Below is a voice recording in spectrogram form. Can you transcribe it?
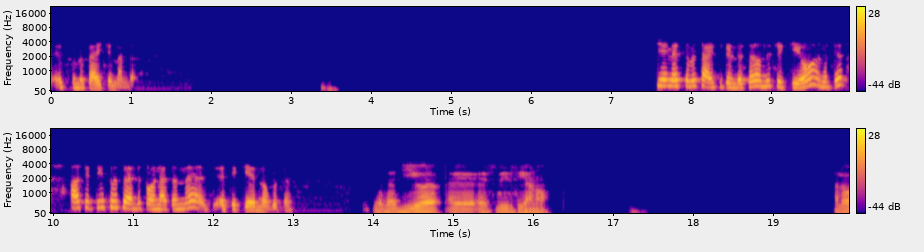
എസ് എം എസ് അയക്കുന്നുണ്ട്. ഞാൻ എസ് എം എസ് അയച്ചിട്ടുണ്ട് സാർ ഒന്ന് ചെക്ക് ചെയ്യോ? എന്നിട്ട് ആ സെറ്റിംഗ്സ് സാറിന്റെ ഫോണിനകത്ത് ഒന്ന് ചെക്ക് ചെയ്ത് നോക്കൂ sir Jio S B C ആണോ? Hello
